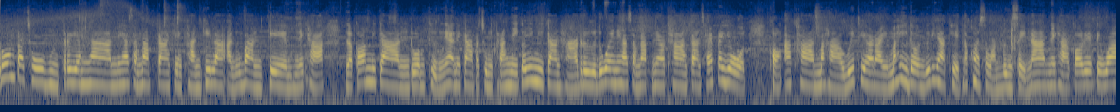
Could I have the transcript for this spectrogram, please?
ร่วมประชุมเตรียมงานนะคะสำหรับการแข่งขันกีฬาอนุบาลเกมนะคะแล้วก็มีการรวมถึงเนี่ยในการประชุมครั้งนี้ก็ยังมีการหารือด้วยนะคะสำหรับแนวทางการใช้ประโยชน์ของอาคารมหาวิทยาลัย มหิดลวิทยาเขตนครสวรรค์บึงเสนาทนะคะก็เรียกได้ว่า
